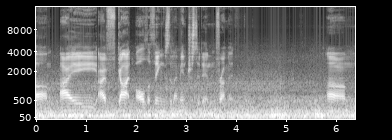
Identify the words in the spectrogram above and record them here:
Um, I I've got all the things that I'm interested in from it. Um,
